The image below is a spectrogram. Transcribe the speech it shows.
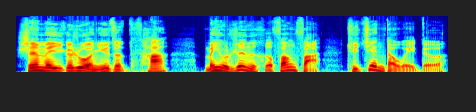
身为一个弱女子的她，没有任何方法去见到韦德。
